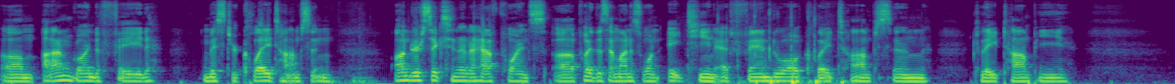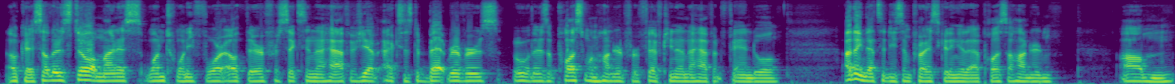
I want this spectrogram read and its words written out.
Um, I'm going to fade Mr. Klay Thompson under 16 and a half points. Uh, played this at minus 118 at FanDuel. Klay Thompson, Klay Tompy. Okay, so there's still a minus 124 out there for 16 and a half if you have access to Bet Rivers. Oh, there's a plus 100 for 15 and a half at FanDuel. I think that's a decent price getting it at plus 100. Um,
